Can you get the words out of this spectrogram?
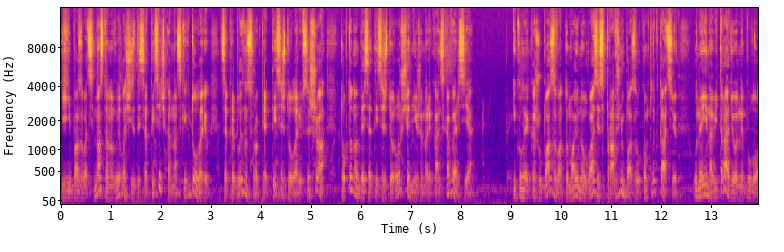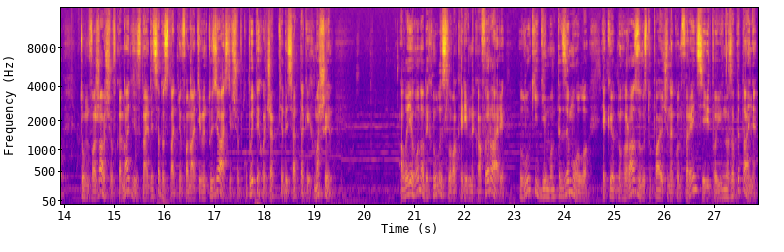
Її базова ціна становила 60 тисяч канадських доларів. Це приблизно 45 тисяч доларів США, тобто на 10 тисяч дорожче, ніж американська версія. І коли я кажу базова, то маю на увазі справжню базову комплектацію. У неї навіть радіо не було. Том вважав, що в Канаді знайдеться достатньо фанатів-ентузіастів, щоб купити хоча б 50 таких машин. Але його надихнули слова керівника Феррарі Лукі Ді Монтедземоло, який одного разу, виступаючи на конференції, відповів на запитання,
